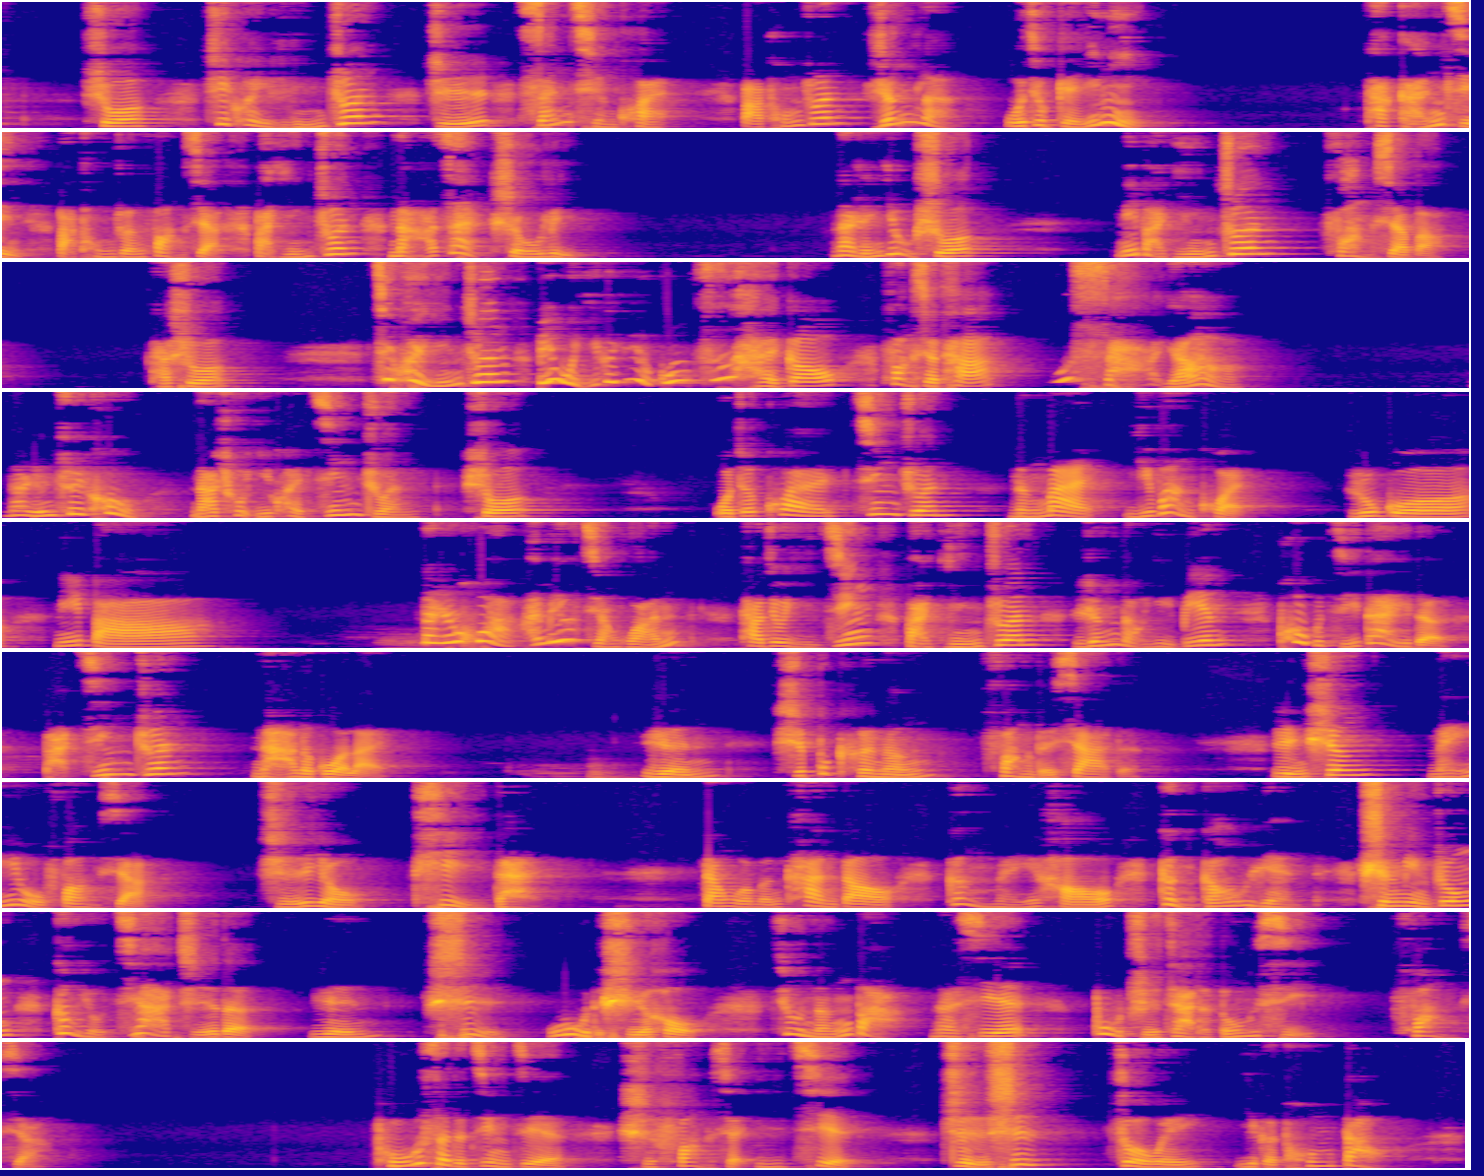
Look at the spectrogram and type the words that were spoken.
说：“这块银砖值三千块，把铜砖扔了，我就给你。”他赶紧把铜砖放下，把银砖拿在手里。那人又说：“你把银砖放下吧。”他说：“这块银砖比我一个月工资还高，放下它，我傻呀。”那人最后拿出一块金砖，说：“我这块金砖能卖一万块，如果你把……”那人话还没有讲完，他就已经把银砖扔到一边，迫不及待的把金砖。拿了过来，人是不可能放得下的，人生没有放下，只有替代。当我们看到更美好、更高远、生命中更有价值的人事物的时候，就能把那些不值价的东西放下。菩萨的境界是放下一切，只是作为一个通道，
